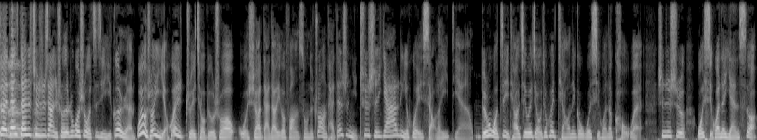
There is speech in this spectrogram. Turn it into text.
对，但是但是。确实像你说的，如果是我自己一个人，我有时候也会追求，比如说我需要达到一个放松的状态，但是你确实压力会小了一点。比如我自己调鸡尾酒，我就会调那个我喜欢的口味，甚至是我喜欢的颜色。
